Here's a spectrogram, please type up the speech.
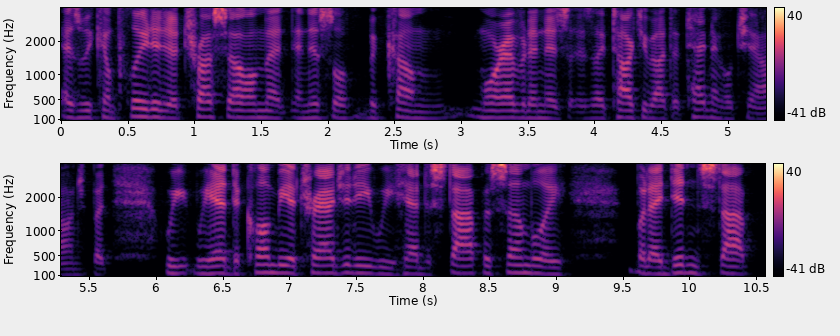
as we completed a truss element, and this will become more evident as, as I talk to you about the technical challenge, but we, we had the Columbia tragedy, we had to stop assembly, but I didn't stop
